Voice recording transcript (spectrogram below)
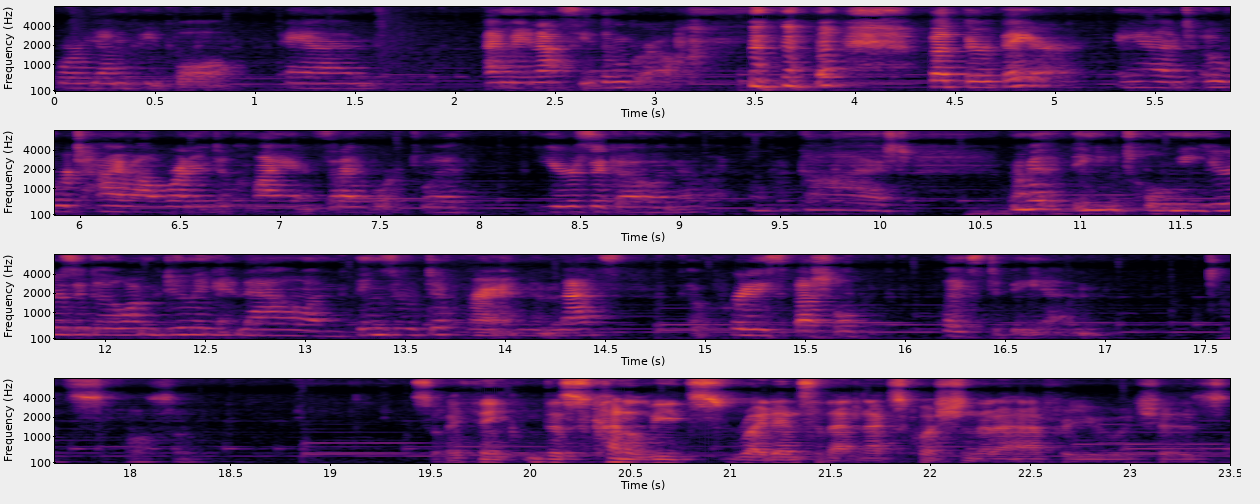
for young people, and I may not see them grow, but they're there. And over time, I'll run into clients that I've worked with years ago, and they're like, "Oh my gosh, remember the thing you told me years ago? I'm doing it now, and things are different." And that's a pretty special place to be in. That's awesome. So I think this kind of leads right into that next question that I have for you, which is,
